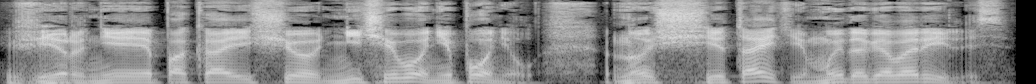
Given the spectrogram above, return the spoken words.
«Вернее, пока еще ничего не понял. Но считайте, мы договорились».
